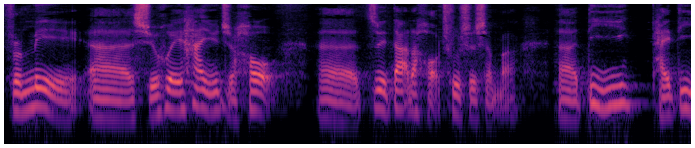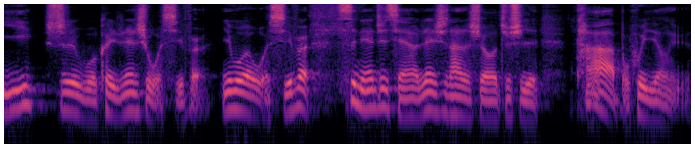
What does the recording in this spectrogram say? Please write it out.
For me, 呃，学会汉语之后，呃，最大的好处是什么？呃，第一排第一是我可以认识我媳妇儿，因为我媳妇儿四年之前认识她的时候，就是她不会英语，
